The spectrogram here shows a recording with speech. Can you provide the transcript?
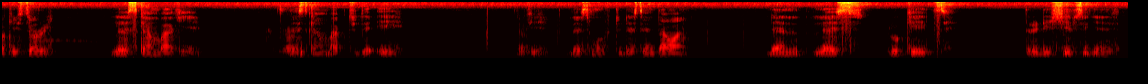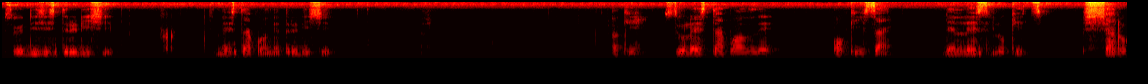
okay sorry. Let's come back here. Let's come back to the a. Okay let's move to the center one. Then let's locate 3d shapes again. So this is 3d shape let's tap on the 3d shape. Okay so let's tap on the ok sign. Then let's locate shadow.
